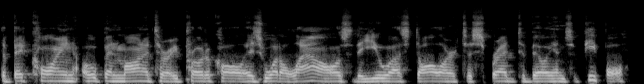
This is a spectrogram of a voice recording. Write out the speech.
the Bitcoin open monetary protocol is what allows the US dollar to spread to billions of people.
